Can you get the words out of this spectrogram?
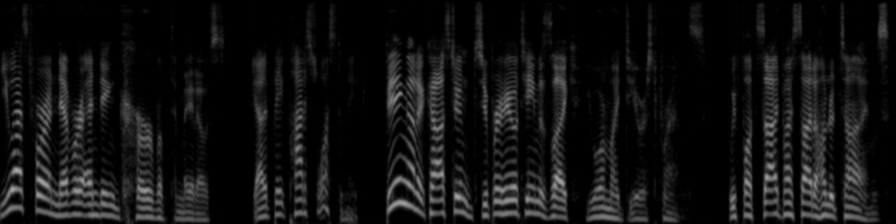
You asked for a never ending curve of tomatoes. Got a big pot of sauce to make. Being on a costumed superhero team is like, you are my dearest friends. We fought side by side a hundred times.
